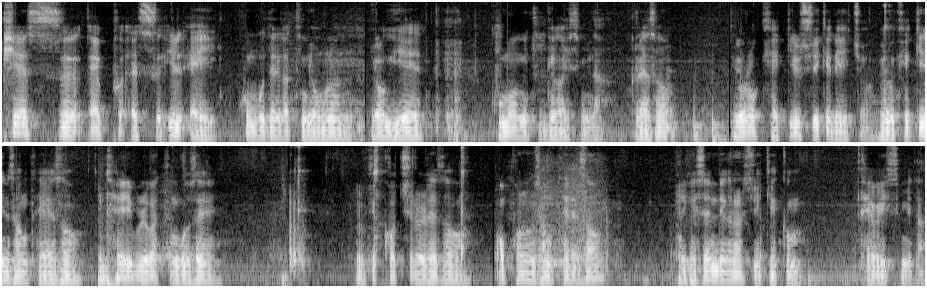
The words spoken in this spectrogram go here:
PSFS1A 그 모델 같은 경우는 여기에 구멍이 두 개가 있습니다. 그래서 이렇게 낄 수 있게 되어 있죠. 이렇게 낀 상태에서 테이블 같은 곳에 이렇게 거치를 해서 엎어놓은 상태에서 이렇게 샌딩을 할 수 있게끔 되어 있습니다.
